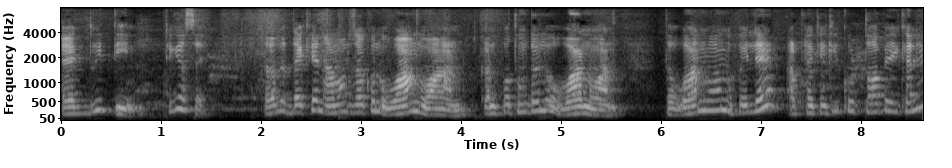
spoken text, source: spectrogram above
এক, দুই, তিন, ঠিক আছে? তাহলে দেখেন আমার যখন ওয়ান ওয়ান, কারণ প্রথমটা হলো ওয়ান ওয়ান, তো ওয়ান ওয়ান হইলে আপনাকে কি করতে হবে এখানে?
